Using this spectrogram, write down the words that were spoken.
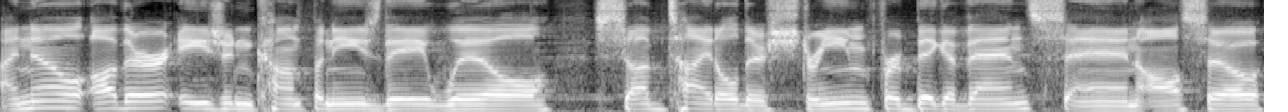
I know other Asian companies, they will subtitle their stream for big events and also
